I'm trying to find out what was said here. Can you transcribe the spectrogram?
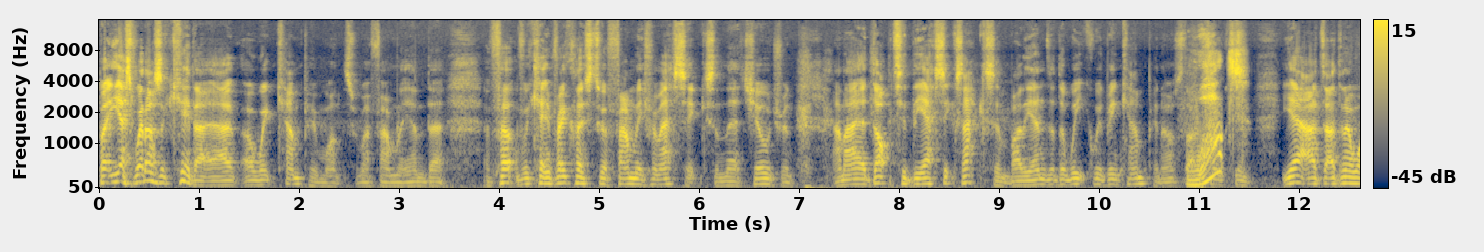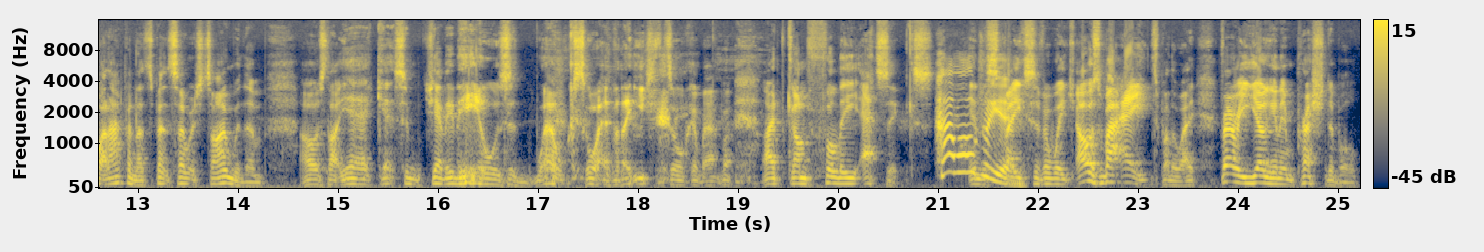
but yes, when I was a kid, I, I, I went camping once with my family, and uh, I felt we came very close to a family from Essex and their children, and I adopted the Essex accent by the end of the week we'd been camping. I was like, What? Yeah, I, I don't know what happened. I'd spent so much time with them. I was like, yeah, get some jelly eels and whelks or whatever they used to talk about. But I'd gone fully Essex. How old in the were you? Space of a week. I was about eight, by the way, very young and impressionable.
